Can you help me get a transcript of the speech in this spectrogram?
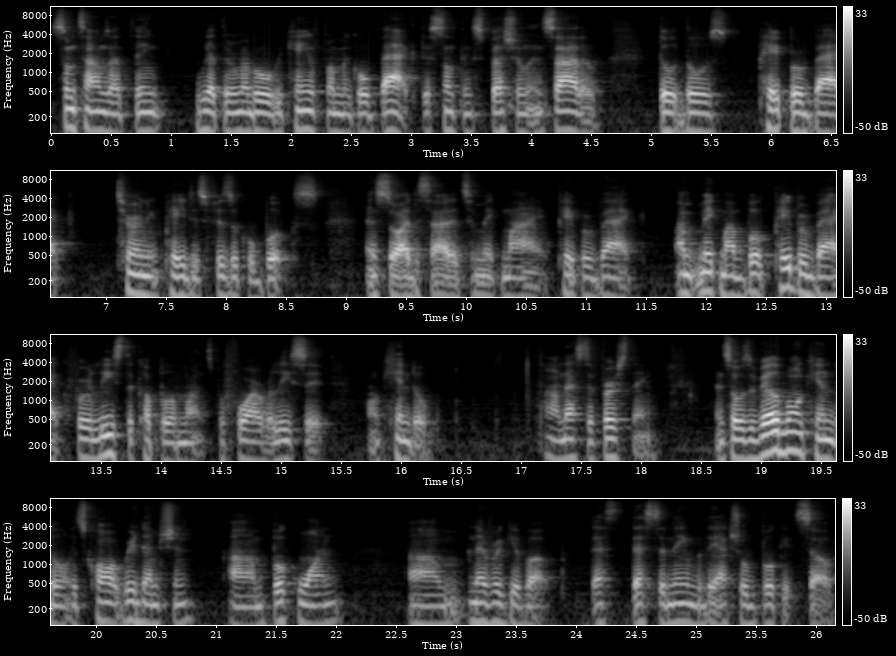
sometimes I think we have to remember where we came from and go back. There's something special inside of tho- those paperback turning pages physical books. And so I decided to make my paperback, um, make my book paperback for at least a couple of months before I release it on Kindle. Um, that's the first thing. And so it's available on Kindle. It's called Redemption, um, Book One, um, Never Give Up. That's, that's the name of the actual book itself.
